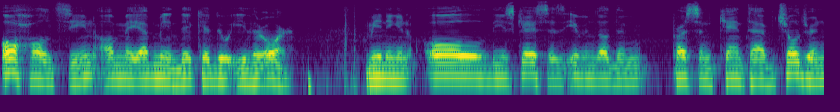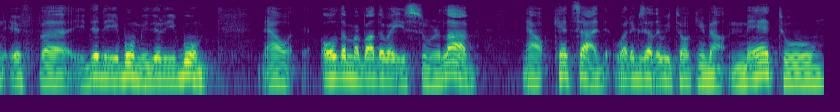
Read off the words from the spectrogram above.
Or holtzin, or meyabmin, they could do either or. Meaning in all these cases, even though the person can't have children, if uh, he did a yibum, he did a yibum. Now, all of them are, by the way, isur lav. Now, ketzad, what exactly are we talking about? Metu.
